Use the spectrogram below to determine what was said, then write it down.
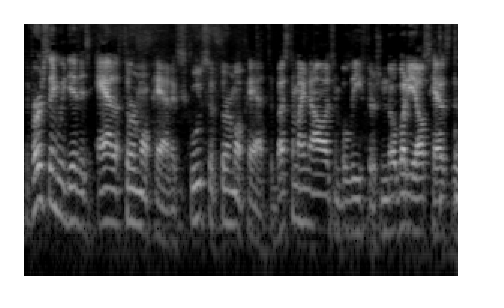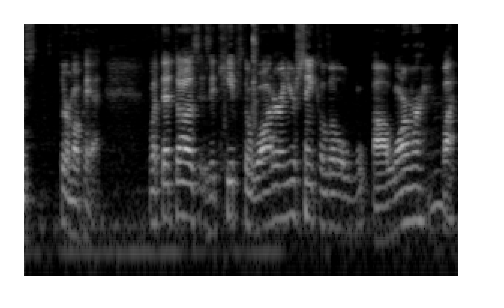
The first thing we did is add a thermopad, exclusive thermopad. To the best of my knowledge and belief, there's nobody else has this thermopad. What that does is it keeps the water in your sink a little uh, warmer, but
